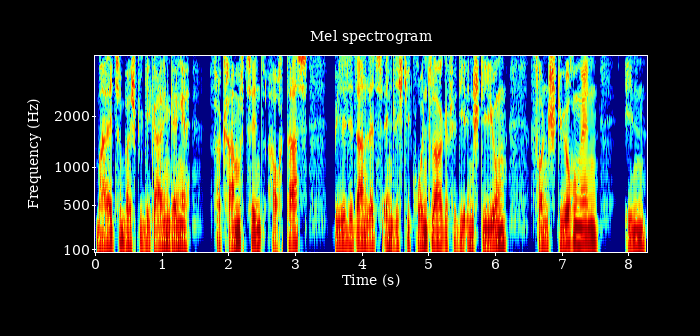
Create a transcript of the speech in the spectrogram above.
weil zum Beispiel die Gallengänge verkrampft sind. Auch das bildet dann letztendlich die Grundlage für die Entstehung von Störungen in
